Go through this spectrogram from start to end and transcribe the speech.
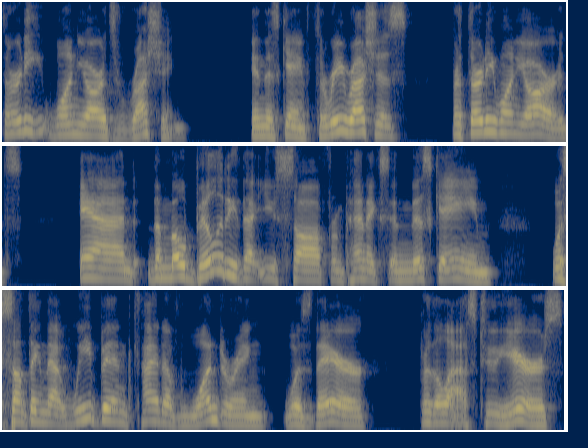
31 yards rushing in this game three rushes for 31 yards and the mobility that you saw from Penix in this game was something that we've been kind of wondering was there for the last two years.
